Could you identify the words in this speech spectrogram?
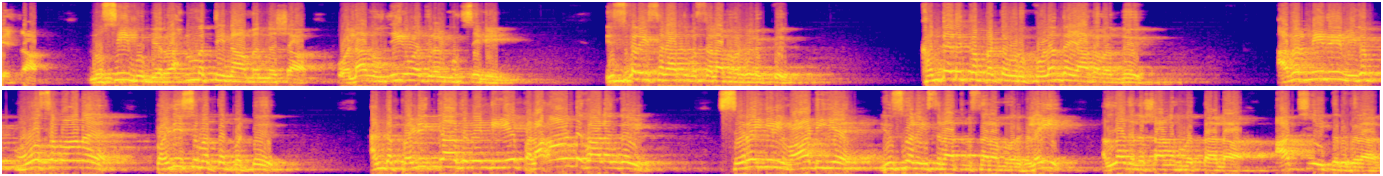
يشاء نصيب برحمتنا من نشاء ولا نضيع اجر المحسنين யூசுப் அலைஹிஸ்ஸலாத்து வஸ்ஸலாம் அவர்களுக்கு கண்டெடுக்கப்பட்ட ஒரு குழந்தையாக வந்து அவர் மீது மிக மோசமான பழி சுமத்தப்பட்டு அந்த பழிக்காக வேண்டியே பல ஆண்டு காலங்கள் சிறையில் வாடிய யூசுப் அலி இஸ்லாத்து வசலாம் அவர்களை அல்லாஹ் ஜலஷானுகுவத்தாலா ஆட்சியை தருகிறார்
